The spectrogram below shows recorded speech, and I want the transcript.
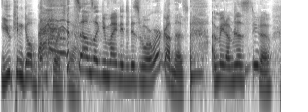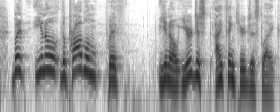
you can go backwards now. Sounds like you might need to do some more work on this. I mean, I'm just, you know. but, you know, the problem with, you know, you're just, I think you're just like,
